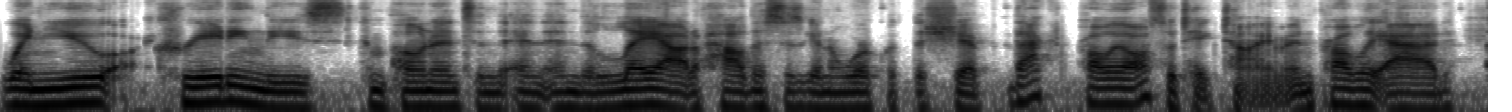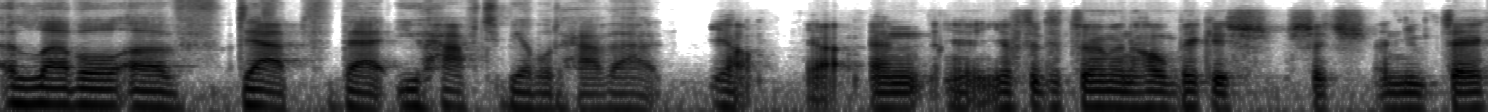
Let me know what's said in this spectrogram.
when you are creating these components and, and, and the layout of how this is going to work with the ship, that could probably also take time and probably add a level of depth that you have to be able to have that. Yeah, yeah, and you have to determine how big is such a new tech.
